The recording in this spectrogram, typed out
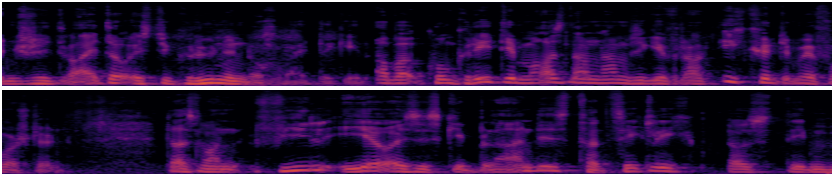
einen, Schritt weiter, als die Grünen noch weitergehen. Aber konkrete Maßnahmen haben Sie gefragt. Ich könnte mir vorstellen, dass man viel eher, als es geplant ist, tatsächlich aus dem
